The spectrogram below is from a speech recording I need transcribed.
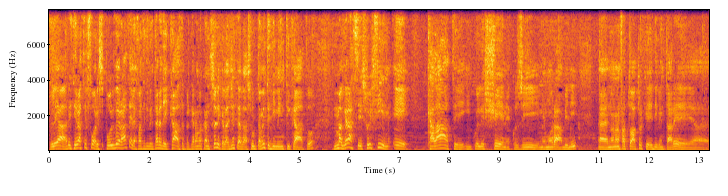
le ha ritirate fuori, spolverate e le ha fatte diventare dei cult, perché erano canzoni che la gente aveva assolutamente dimenticato, ma grazie ai suoi film e calate in quelle scene così memorabili, eh, non hanno fatto altro che diventare eh,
